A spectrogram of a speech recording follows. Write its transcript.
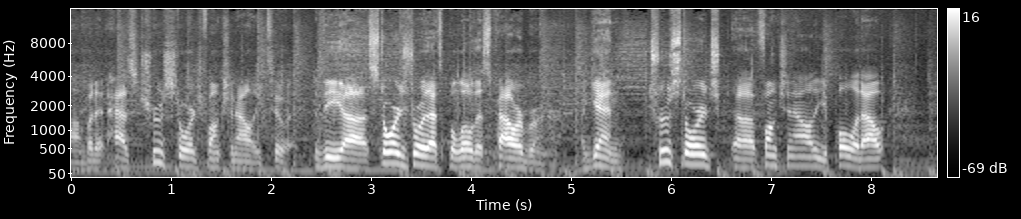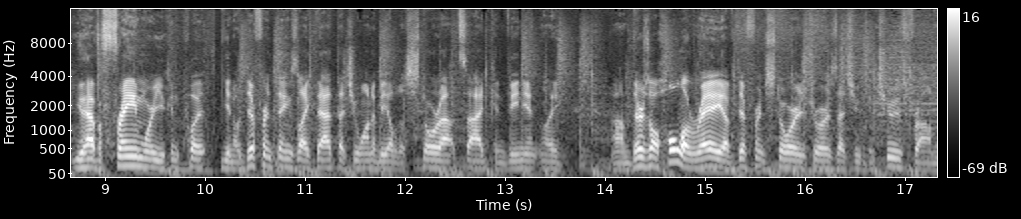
um, but it has true storage functionality to it. The uh, storage drawer that's below this power burner, again, true storage uh, functionality, you pull it out, you have a frame where you can put you know, different things like that that you want to be able to store outside conveniently. Um, there's a whole array of different storage drawers that you can choose from.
